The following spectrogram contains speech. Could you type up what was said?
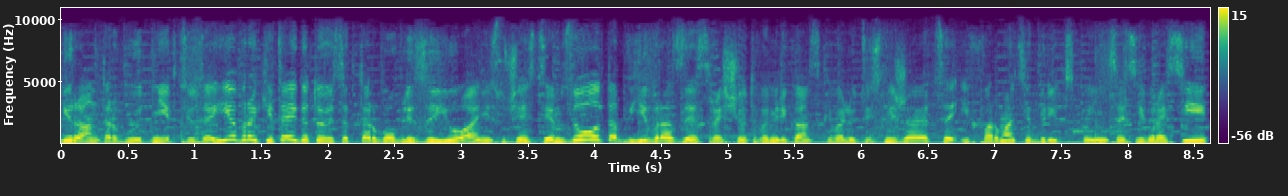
Иран торгует нефтью за евро, Китай готовится к торговле за юани с участием золота, в Евразес расчеты в американской валюте снижаются и в формате БРИКС по инициативе России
